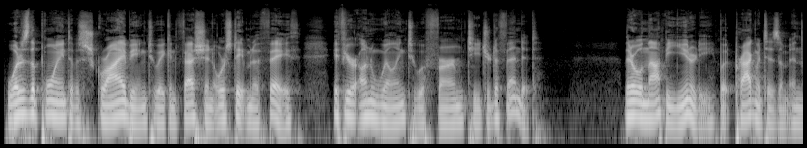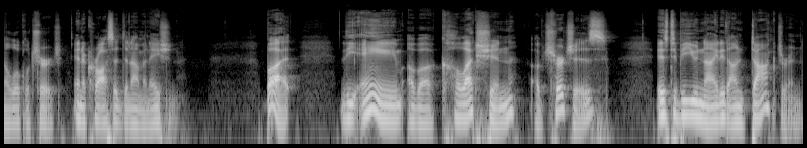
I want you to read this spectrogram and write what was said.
What is the point of ascribing to a confession or statement of faith if you're unwilling to affirm, teach, or defend it? There will not be unity, but pragmatism in the local church and across a denomination. But the aim of a collection of churches is to be united on doctrine.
